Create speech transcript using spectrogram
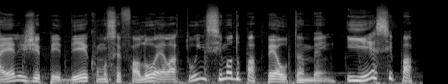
a LGPD, como você falou, ela atua em cima do papel também. E esse papel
